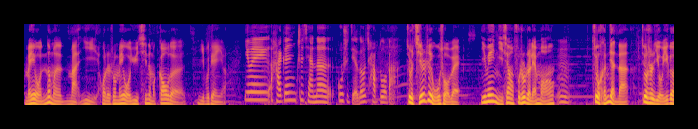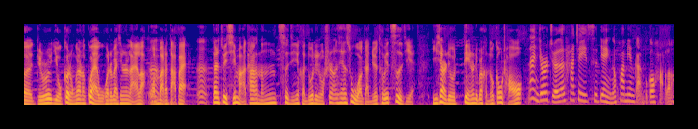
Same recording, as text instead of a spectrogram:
没有那么满意，或者说没有我预期那么高的一部电影。因为还跟之前的故事节奏差不多吧。就是其实这无所谓，因为你像复仇者联盟嗯就很简单，就是有一个，比如说有各种各样的怪物或者外星人来了，嗯我们把它打败。嗯但是最起码它能刺激你很多这种肾上腺素啊，感觉特别刺激，一下就电影里边很多高潮。那你就是觉得他这一次电影的画面感不够好了？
